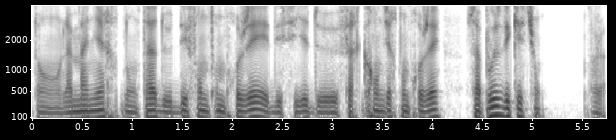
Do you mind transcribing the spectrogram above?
dans la manière dont tu as de défendre ton projet et d'essayer de faire grandir ton projet. Ça pose des questions. Voilà,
